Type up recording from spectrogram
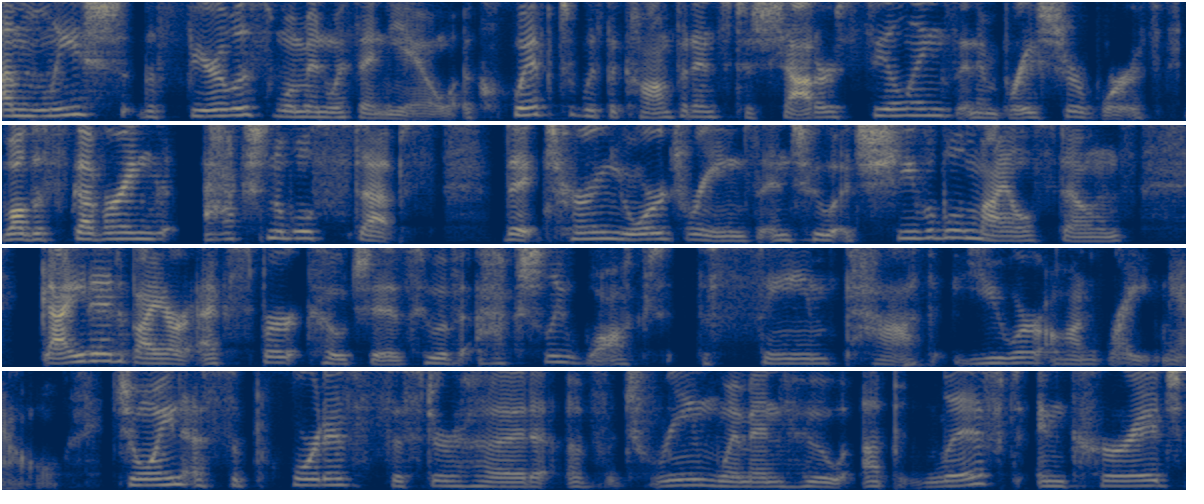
Unleash the fearless woman within you, equipped with the confidence to shatter ceilings and embrace your worth while discovering actionable steps that turn your dreams into achievable milestones guided by our expert coaches who have actually walked the same path you are on right now. Join a supportive sisterhood of dream women who uplift, encourage,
